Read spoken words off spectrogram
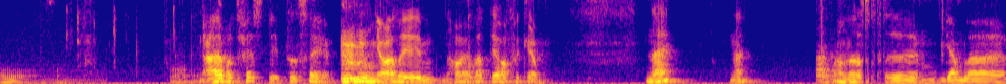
mm. Ja, det har varit festligt att se. Jag har aldrig... Har jag varit i Afrika? Nej. Nej. Annars eh, gamla eh,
